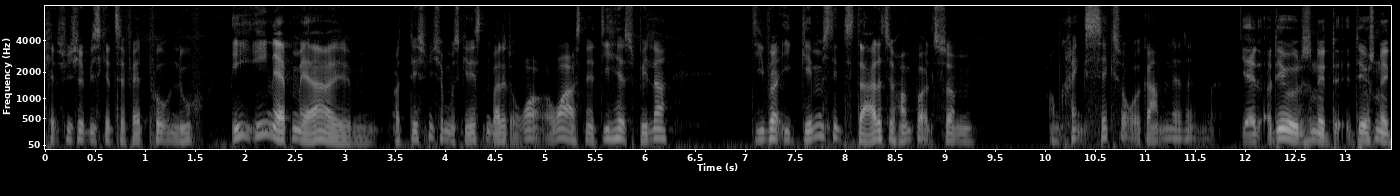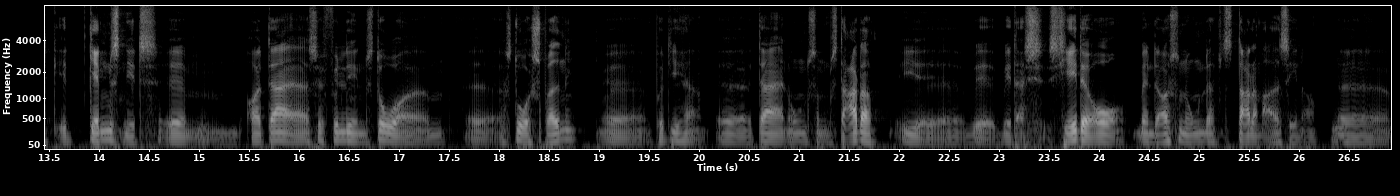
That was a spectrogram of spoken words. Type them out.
kan, synes jeg, vi skal tage fat på nu. En af dem er, øh, og det synes jeg måske næsten var lidt over, overraskende, at de her spillere, de var i gennemsnit startet til håndbold som omkring 6 år gamle. Er det? Ja, og det er jo sådan et, det er jo sådan et, et gennemsnit, øhm, og der er selvfølgelig en stor, øh, stor spredning øh, på de her. Øh, der er nogen, som starter i, øh, ved, ved deres 6. år, men der er også nogen, der starter meget senere. Mm. Øh,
